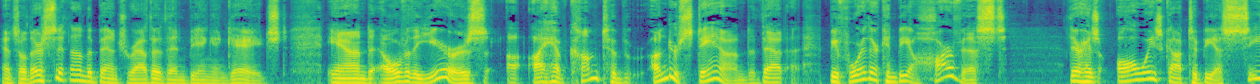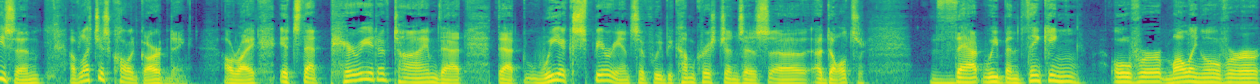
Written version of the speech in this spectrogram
And so they're sitting on the bench rather than being engaged. And over the years, uh, I have come to understand that before there can be a harvest, there has always got to be a season of, let's just call it gardening. All right. It's that period of time that that we experience if we become Christians as uh, adults that we've been thinking over, mulling over,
